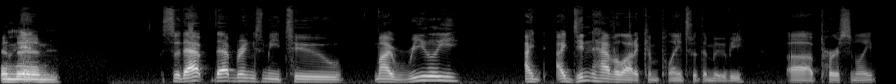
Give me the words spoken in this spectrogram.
And then so that that brings me to my really I I didn't have a lot of complaints with the movie uh, personally.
